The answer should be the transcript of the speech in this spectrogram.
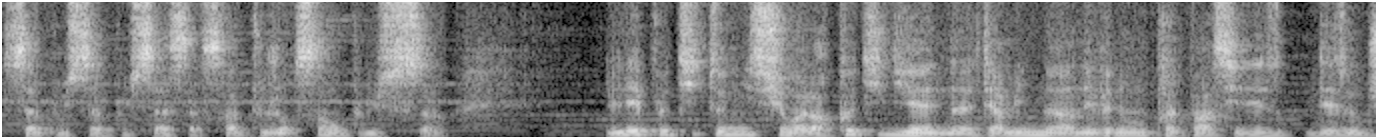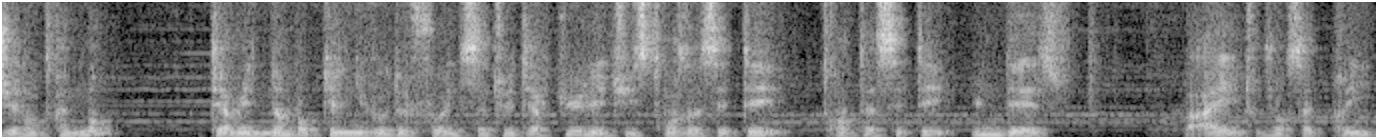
ça plus ça plus ça, ça sera toujours ça en plus. Les petites missions, alors quotidiennes, termine un événement de préparation des, des objets d'entraînement. Termine n'importe quel niveau de fois une statuette Hercule et utilise 30 ACT, 30 ACT, une DS. Pareil, toujours ça de prix.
